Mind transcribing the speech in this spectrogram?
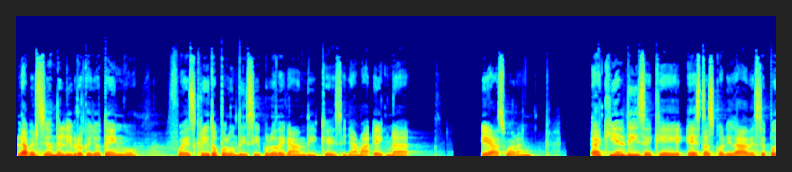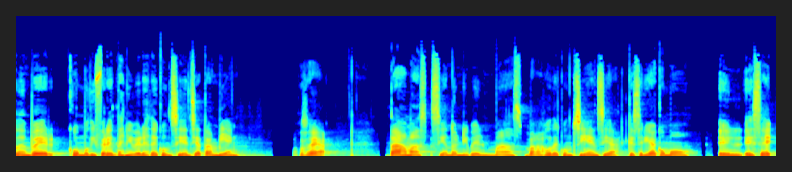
La versión del libro que yo tengo fue escrito por un discípulo de Gandhi que se llama Egna Easwaran. Aquí él dice que estas cualidades se pueden ver como diferentes niveles de conciencia también. O sea, tamas siendo el nivel más bajo de conciencia, que sería como el, ese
